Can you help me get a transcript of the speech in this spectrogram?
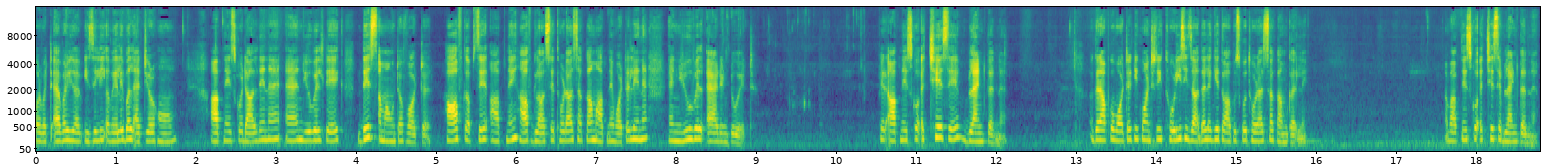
और whatever you have easily available at your home आपने इसको डाल देना है and you will take this amount of water half cup से आपने हाफ़ ग्लास से थोड़ा सा कम आपने वाटर लेना है and you will add into it फिर आपने इसको अच्छे से ब्लेंड करना है। अगर आपको वाटर की क्वांटिटी थोड़ी सी ज़्यादा लगे तो आप उसको थोड़ा सा कम कर लें। अब आपने इसको अच्छे से ब्लेंड करना है।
